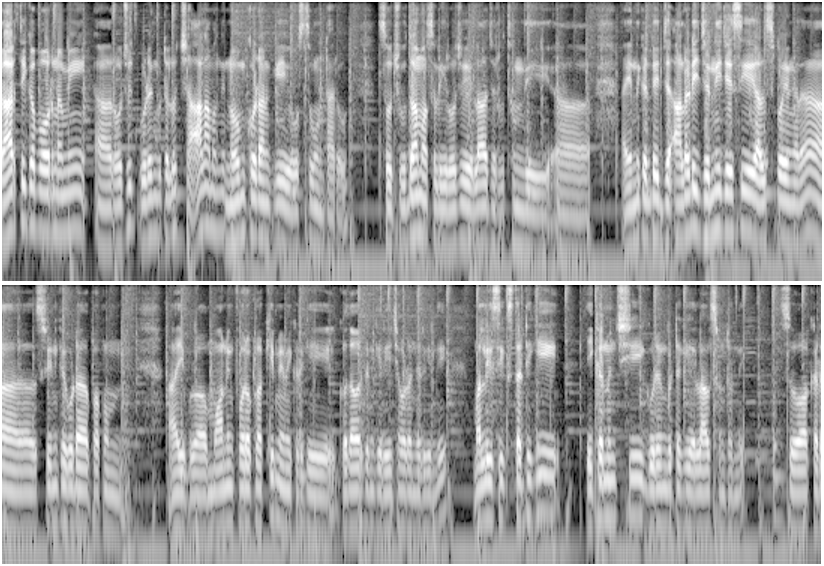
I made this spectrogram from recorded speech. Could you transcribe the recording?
కార్తీక పౌర్ణమి రోజు గూడెంగుట్టలో చాలామంది నోముకోవడానికి వస్తూ ఉంటారు. సో చూద్దాం అసలు ఈరోజు ఎలా జరుగుతుంది. ఎందుకంటే జ ఆల్రెడీ జర్నీ చేసి అలసిపోయాం కదా. శ్రీనికి కూడా పాపం ఇప్పుడు మార్నింగ్ ఫోర్ ఓ క్లాక్కి మేము ఇక్కడికి గోదావరికనికి రీచ్ అవ్వడం జరిగింది. మళ్ళీ సిక్స్ థర్టీకి ఇక్కడ నుంచి గూడెంగుట్టకి వెళ్ళాల్సి ఉంటుంది. సో అక్కడ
